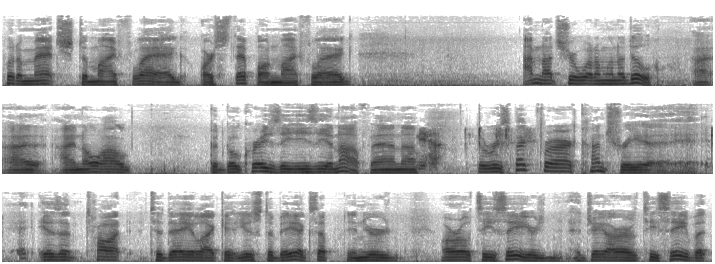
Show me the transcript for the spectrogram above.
put a match to my flag or step on my flag, I'm not sure what I'm going to do. I, I I know I'll could go crazy easy enough, and uh, yeah. the respect for our country. Uh, isn't taught today like it used to be, except in your ROTC, your JROTC. But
